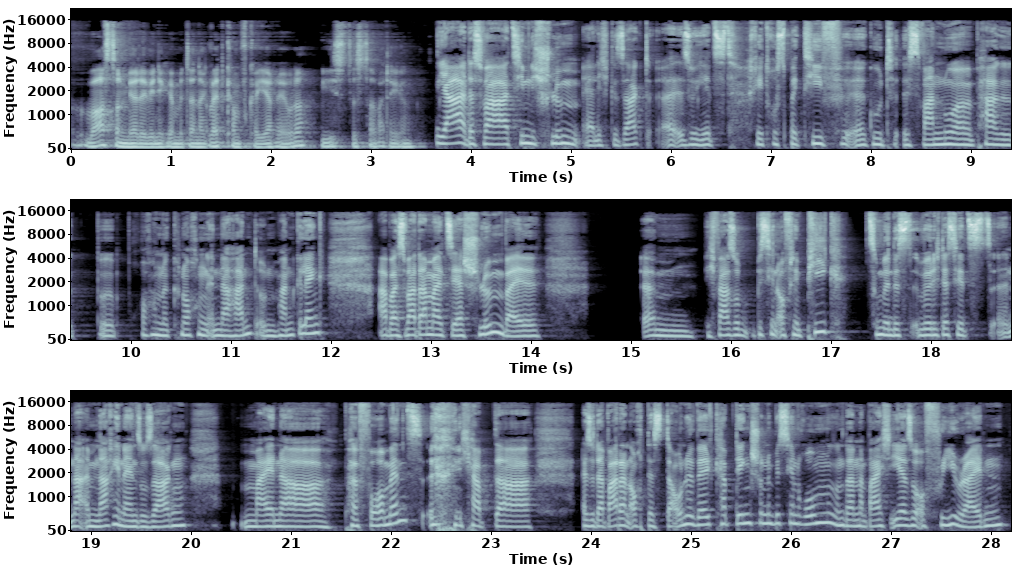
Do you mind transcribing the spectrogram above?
war es dann mehr oder weniger mit deiner Wettkampfkarriere, oder? Wie ist das da weitergegangen? Ja, das war ziemlich schlimm, ehrlich gesagt. Also jetzt retrospektiv, äh, gut, es waren nur ein paar gebrochene Knochen in der Hand und im Handgelenk, aber es war damals sehr schlimm, weil ähm, ich war so ein bisschen auf dem Peak, zumindest würde ich das jetzt äh, na, im Nachhinein so sagen, meiner Performance. Ich habe da, also da war dann auch das Downhill-Weltcup-Ding schon ein bisschen rum und dann war ich eher so auf Freeriden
